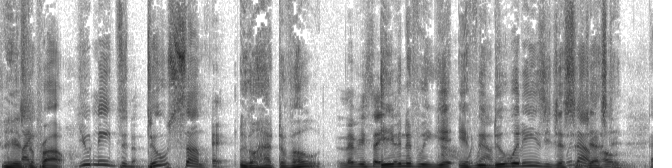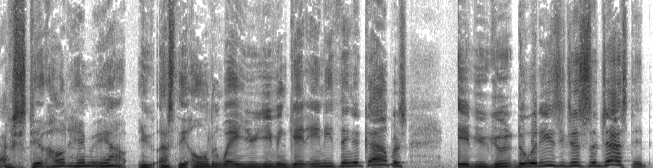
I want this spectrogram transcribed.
Here's the problem. You need to do something. we're gonna have to vote. Let me say Even if we get, if we're we not do voting. what Easy just We're suggested, you still hold hear me out. You, that's the only way you even get anything accomplished. If you do- do what Easy just suggested,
